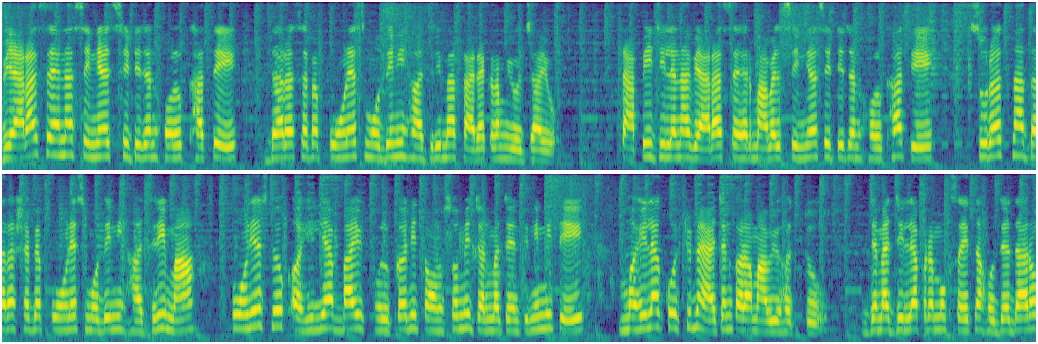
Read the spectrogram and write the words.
વ્યારા શહેરના સિનિયર સિટીઝન હોલ ખાતે ધારાસભ્ય પૂર્ણેશ મોદીની હાજરીમાં કાર્યક્રમ યોજાયો. તાપી જિલ્લાના વ્યારા શહેરમાં આવેલ સિનિયર સિટીઝન હોલ ખાતે સુરતના ધારાસભ્ય પૂર્ણેશ મોદીની હાજરીમાં પુણ્યશ્લોક અહિલ્યાબાઈ હોલકરની ત્રણસોમી જન્મજયંતિ નિમિત્તે મહિલા ગોષ્ઠીનું આયોજન કરવામાં આવ્યું હતું. જેમાં જિલ્લા પ્રમુખ સહિતના હોદ્દેદારો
